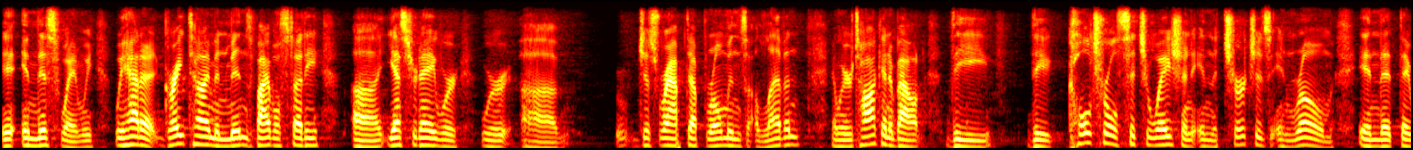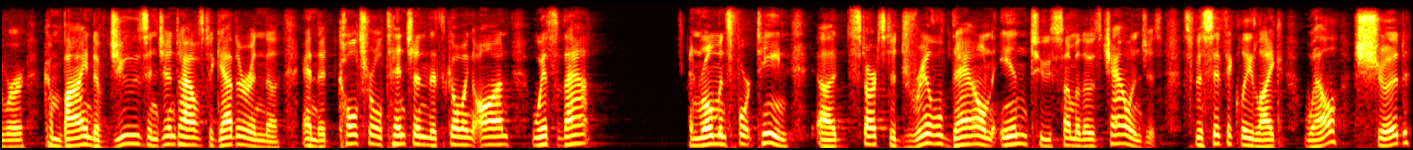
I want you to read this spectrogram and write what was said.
in, this way. And we, we had a great time in men's Bible study uh, yesterday. We're, we're uh, just wrapped up Romans 11, and we were talking about the the cultural situation in the churches in Rome, in that they were combined of Jews and Gentiles together, and the and the cultural tension that's going on with that. And Romans 14 uh, starts to drill down into some of those challenges, specifically like, well, should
